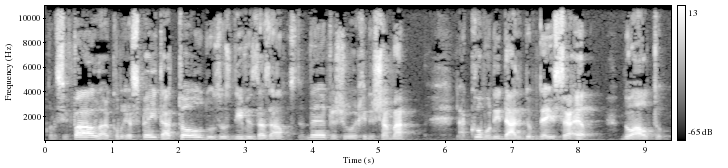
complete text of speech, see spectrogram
quando se fala com respeito a todos os níveis das almas, da nefesh, ruach e na comunidade do Bnei Israel, no alto.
